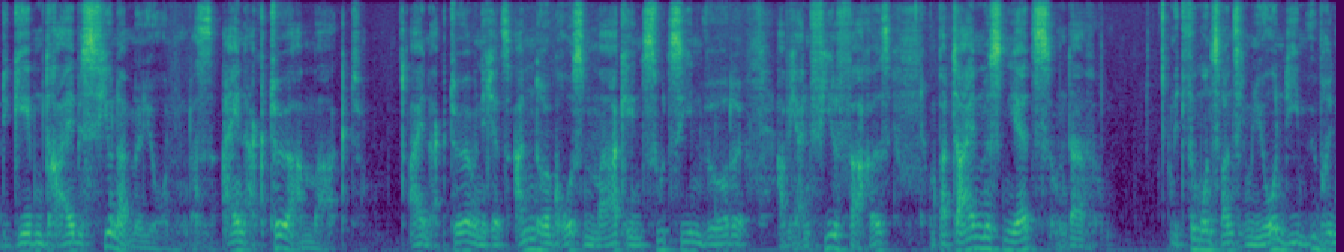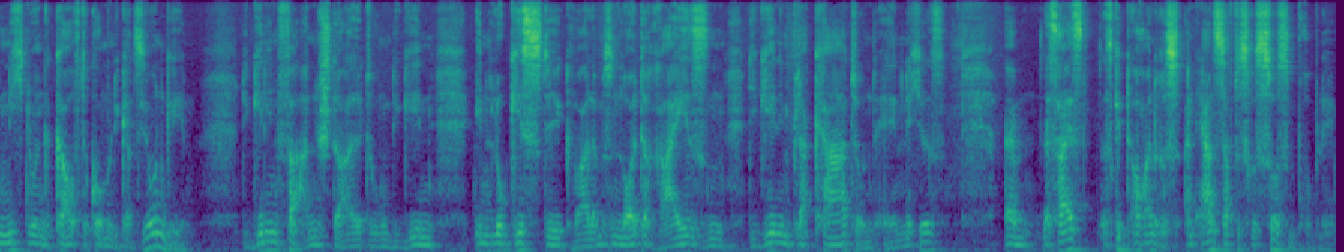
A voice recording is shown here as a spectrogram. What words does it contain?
die geben 300 bis 400 Millionen. Das ist ein Akteur am Markt. Ein Akteur, wenn ich jetzt andere großen Marke hinzuziehen würde, habe ich ein Vielfaches. Und Parteien müssen jetzt, und da mit 25 Millionen, die im Übrigen nicht nur in gekaufte Kommunikation gehen, die gehen in Veranstaltungen, die gehen in Logistik, weil da müssen Leute reisen, die gehen in Plakate und ähnliches. Ähm, das heißt, es gibt auch ein, ein ernsthaftes Ressourcenproblem.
